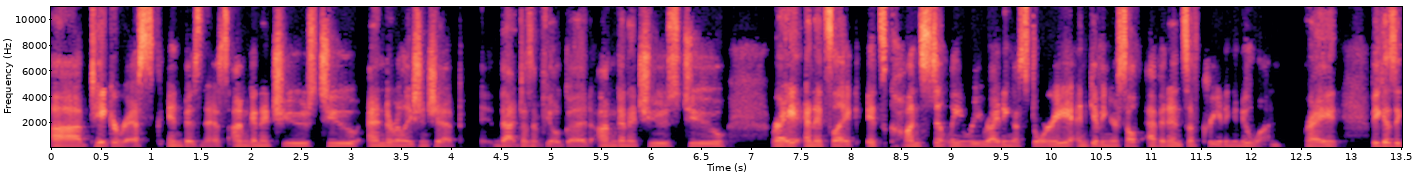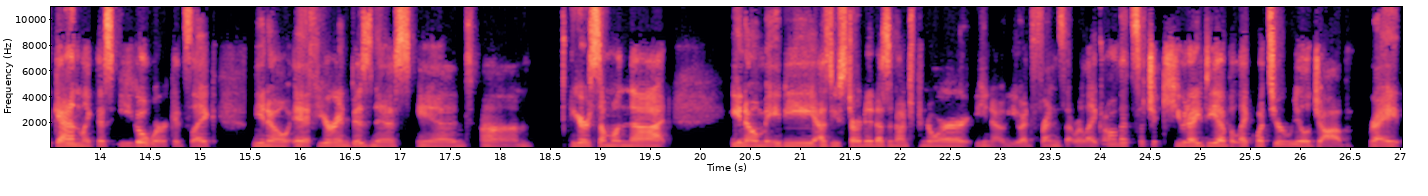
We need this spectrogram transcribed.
uh, take a risk in business. I'm going to choose to end a relationship that doesn't feel good. I'm going to choose to, right? And it's like, it's constantly rewriting a story and giving yourself evidence of creating a new one, right? Because again, like this ego work, it's like, you know, if you're in business and um, you're someone that, you know, maybe as you started as an entrepreneur, you know, you had friends that were like, oh, that's such a cute idea, but like, what's your real job? Right.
